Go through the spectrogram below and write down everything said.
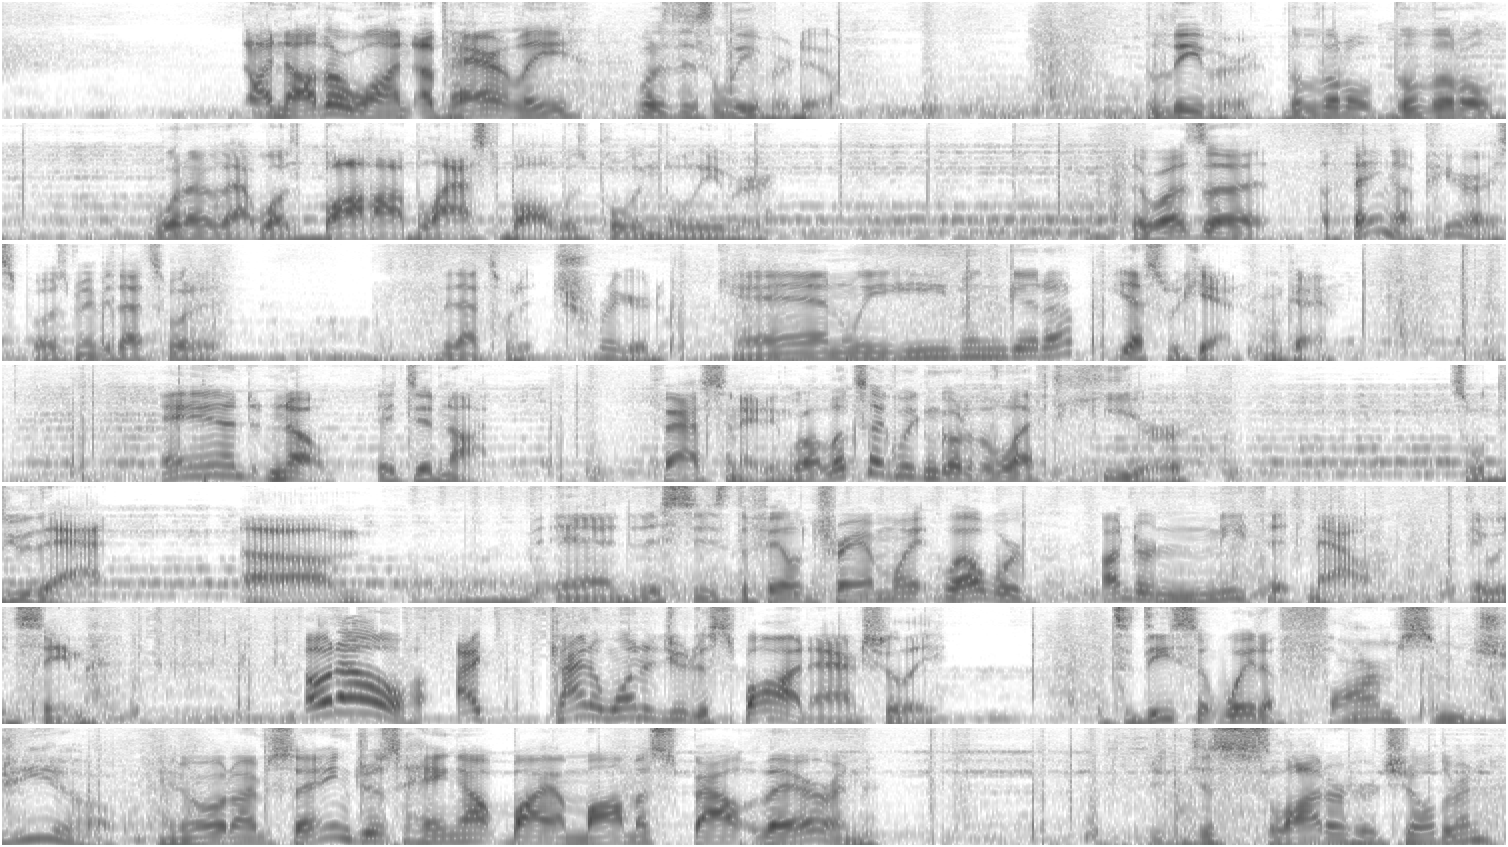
another one, apparently. What does this lever do? The lever. The little, the little, whatever that was, Baja Blast Ball was pulling the lever. There was a, a thing up here, I suppose. Maybe that's what it, maybe that's what it triggered. Can we even get up? Yes, we can. Okay. And no, it did not. Fascinating. Well, it looks like we can go to the left here. So we'll do that. Um, and this is the failed tramway. Well, we're underneath it now it would seem. Oh no! I kind of wanted you to spawn, actually. It's a decent way to farm some geo. You know what I'm saying? Just hang out by a mama spout there and just slaughter her children.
